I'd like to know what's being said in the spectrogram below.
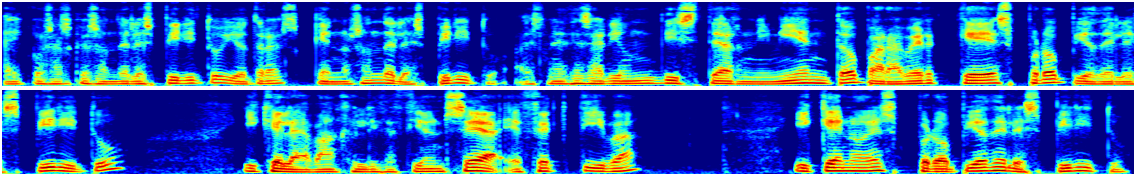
Hay cosas que son del Espíritu y otras que no son del Espíritu. Es necesario un discernimiento para ver qué es propio del Espíritu y que la evangelización sea efectiva y qué no es propio del Espíritu.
